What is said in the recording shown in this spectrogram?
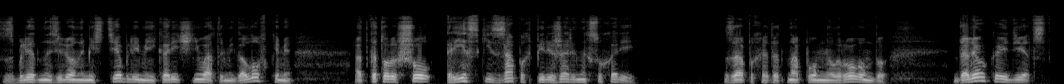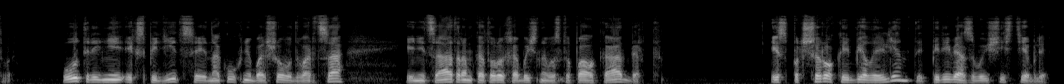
с бледно-зелеными стеблями и коричневатыми головками, от которых шел резкий запах пережаренных сухарей. Запах этот напомнил Роланду далекое детство — утренние экспедиции на кухню Большого дворца, инициатором которых обычно выступал Кадберт. Из-под широкой белой ленты, перевязывающей стебли,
